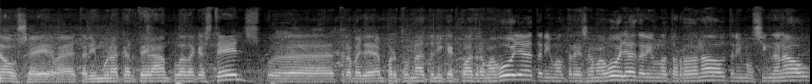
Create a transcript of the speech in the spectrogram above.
No ho sé, eh? tenim una cartera ampla de castells, eh, treballarem per tornar a tenir aquest 4 amb agulla, tenim el 3 amb agulla, tenim la torre de 9, tenim el 5 de 9,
